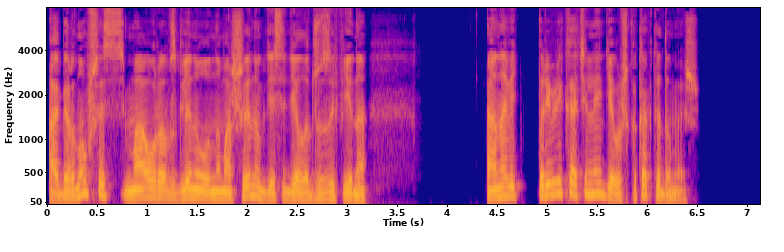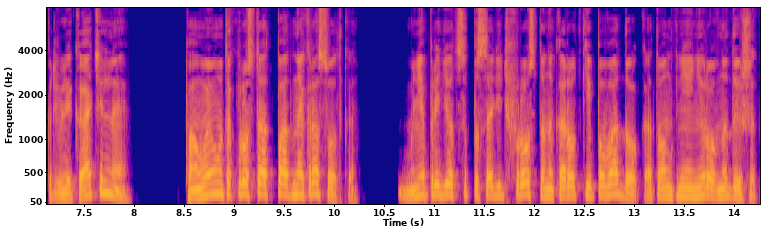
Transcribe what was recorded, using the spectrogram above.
Обернувшись, Маура взглянула на машину, где сидела Джозефина. Она ведь привлекательная девушка, как ты думаешь? Привлекательная? По-моему, так просто отпадная красотка. Мне придется посадить Фроста на короткий поводок, а то он к ней неровно дышит.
